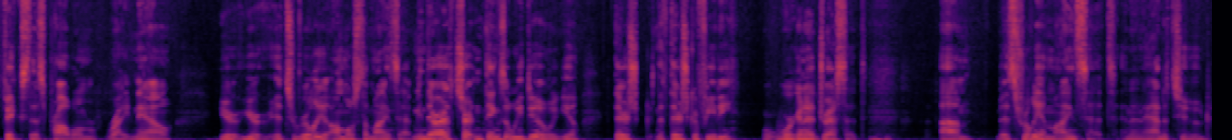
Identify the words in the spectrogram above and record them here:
fix this problem right now you're, you're, it's really almost a mindset. I mean, there are certain things that we do. You know, there's if there's graffiti, we're going to address it. Mm-hmm. Um, it's really a mindset and an attitude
